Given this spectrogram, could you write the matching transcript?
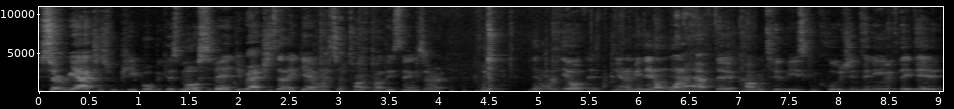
certain reactions from people because most of it, the reactions that I get when I start talking about these things are they don't want to deal with it. You know what I mean? They don't want to have to come to these conclusions, and even if they did,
